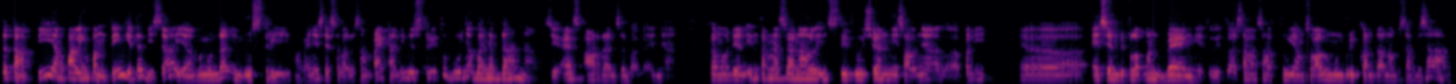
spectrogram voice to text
Tetapi yang paling penting kita bisa ya mengundang industri. Makanya saya selalu sampaikan industri itu punya banyak dana, CSR dan sebagainya. Kemudian international institution misalnya apa nih Eh, Asian Development Bank itu itu salah satu yang selalu memberikan dana besar-besar.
